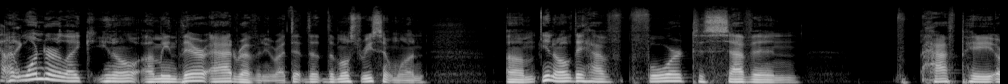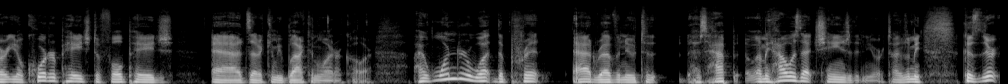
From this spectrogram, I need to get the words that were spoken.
I wonder, like you know, I mean, their ad revenue, right? The the, the most recent one, um, you know, they have four to seven half page or you know quarter page to full page ads that can be black and white or color. I wonder what the print ad revenue to has happened. I mean, how has that changed the New York Times? I mean, because they're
